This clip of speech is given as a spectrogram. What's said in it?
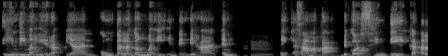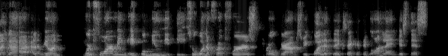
hindi mahirap yan kung talagang maiintindihan and mm. may kasama ka. Because hindi ka talaga, alam yon we're forming a community. So one of our first programs, we call it the Executive Online Business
